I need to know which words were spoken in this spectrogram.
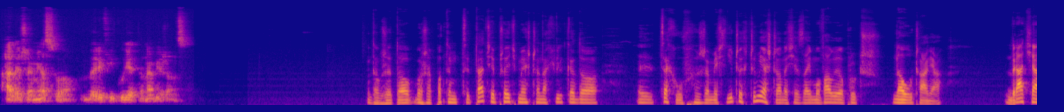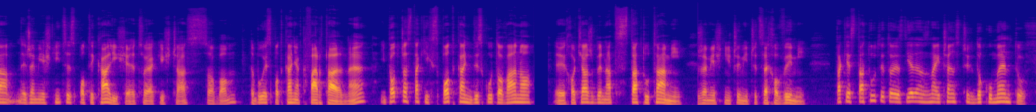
ale rzemiosło weryfikuje to na bieżąco. Dobrze, to może po tym cytacie przejdźmy jeszcze na chwilkę do y, cechów rzemieślniczych. Czym jeszcze one się zajmowały oprócz nauczania? Bracia rzemieślnicy spotykali się co jakiś czas z sobą. To były spotkania kwartalne i podczas takich spotkań dyskutowano y, chociażby nad statutami rzemieślniczymi czy cechowymi. Takie statuty to jest jeden z najczęstszych dokumentów,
